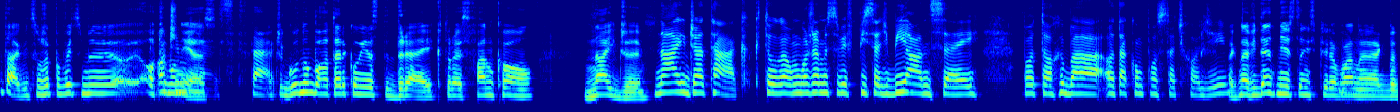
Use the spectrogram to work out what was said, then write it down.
No tak, więc może powiedzmy o czym, on jest. Tak. Znaczy, główną bohaterką jest Dre, która jest fanką Nige. Naija, tak, którą możemy sobie wpisać Beyoncé, bo to chyba o taką postać chodzi. Tak, no ewidentnie jest to inspirowane jakby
